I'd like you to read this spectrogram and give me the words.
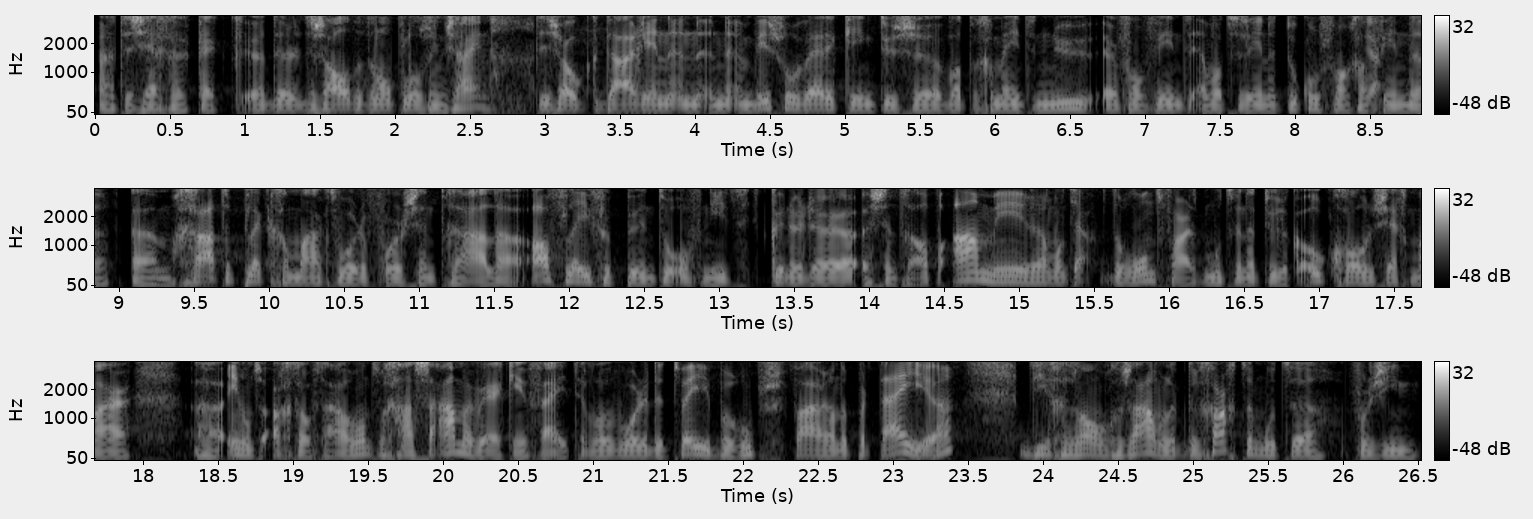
uh, te zeggen. Kijk, uh, er, er zal altijd een oplossing zijn. Het is ook daarin een, een, een wisselwerking tussen wat de gemeente nu ervan vindt en wat ze er in de toekomst van gaan Ja. vinden. Um, gaat er plek gemaakt worden voor centrale afleverpunten of niet? Kunnen er centraal op aanmeren? Want ja, de rondvaart moeten we natuurlijk ook gewoon zeg maar uh, in ons achterhoofd houden. Want we gaan samenwerken in feite. We worden de twee beroepsvarende partijen die gewoon gezamenlijk de grachten moeten voorzien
